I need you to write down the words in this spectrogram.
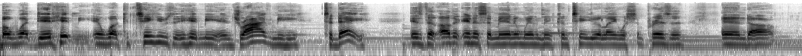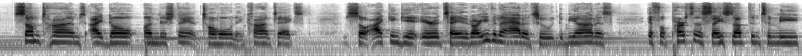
But what did hit me, and what continues to hit me and drive me today, is that other innocent men and women continue to languish in prison, and. Uh, sometimes I don't understand tone and context. So I can get irritated or even an attitude. To be honest, if a person says something to me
